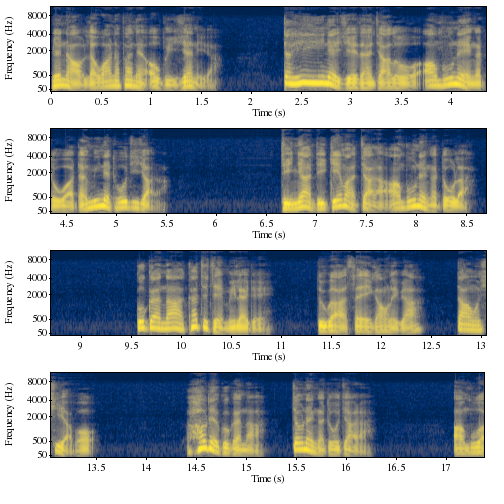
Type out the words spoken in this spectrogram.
မျက်နှာကိုလက်ဝါးနှစ်ဖက်နဲ့အုပ်ပြီးရက်နေတာတဟီးနဲ့ရေတံကြားလို့အောင်ဘူးနဲ့ငတိုးကဓာမီနဲ့ထိုးကြည့်ကြတာဒီညဒီကင်းမှာကြတာအောင်ဘူးနဲ့ငတိုးလားကိုကန်သားခက်ကြဲကြဲမေးလိုက်တယ်သူကစိန်ကောင်းလေဗျာတာဝန်ရှိတာပေါ့ ဟုတ်တယ်ကိုကန်သားကျုံနဲ့ငတိုးကြတာအောင်ဘူးက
